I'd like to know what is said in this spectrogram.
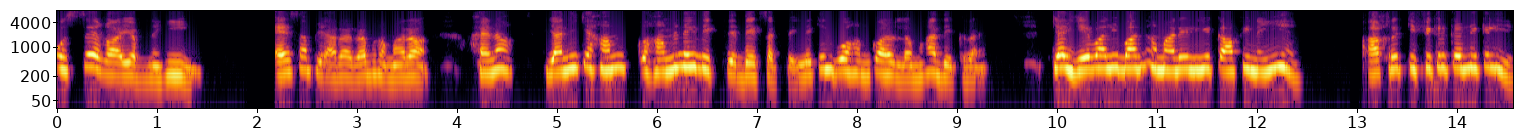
اس سے غائب نہیں۔ ایسا پیارا رب ہمارا ہے نا؟ یعنی کہ ہم ہم نہیں دیکھتے، دیکھ سکتے، لیکن وہ ہم کو ہر لمحہ دیکھ رہا ہے۔ کیا یہ والی بات ہمارے لیے کافی نہیں ہے؟ آخرت کی فکر کرنے کے لیے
